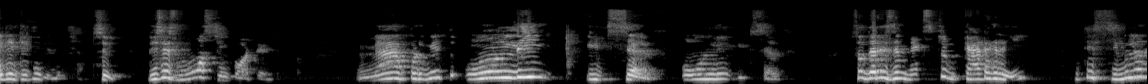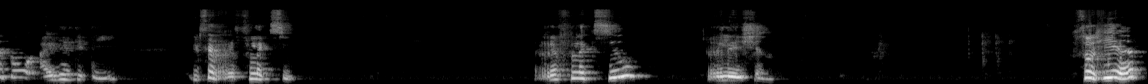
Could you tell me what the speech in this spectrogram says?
identity relation. See this is most important. Mapped with only itself only itself. So there is a next category which is similar to identity. It's a reflexive reflexive relation so here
